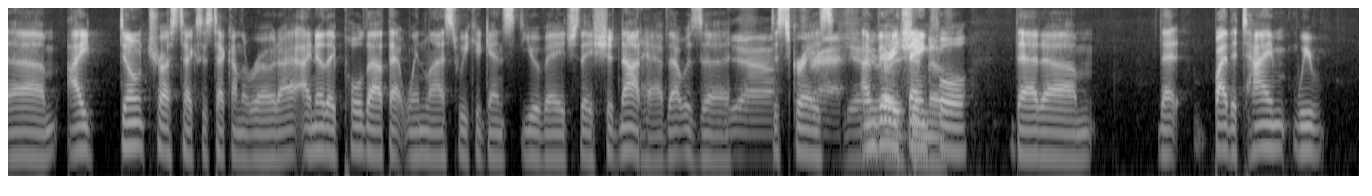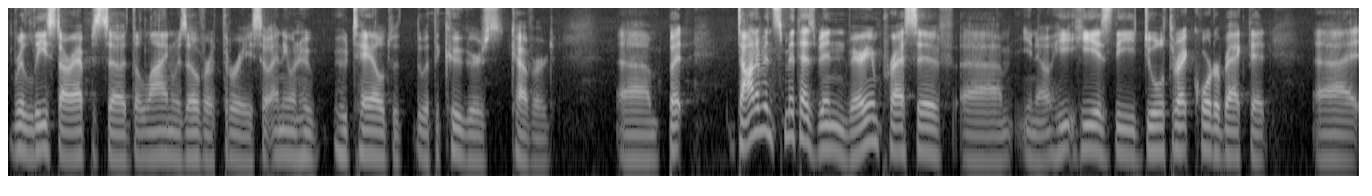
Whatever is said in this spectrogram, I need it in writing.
Um, I don't trust Texas Tech on the road. I, I know they pulled out that win last week against U of H. They should not have. That was a Yeah, disgrace. Yeah, I'm very really thankful that um, that by the time we released our episode, the line was over three. So anyone who who tailed with with the Cougars covered. Um, but Donovan Smith has been very impressive. Um, you know, he he is the dual threat quarterback that uh,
